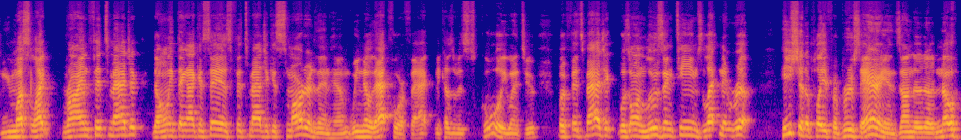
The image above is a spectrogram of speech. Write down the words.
you must like Ryan Fitzmagic. The only thing I can say is Fitzmagic is smarter than him. We know that for a fact because of his school he went to. But Fitzmagic was on losing teams, letting it rip. He should have played for Bruce Arians under the no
